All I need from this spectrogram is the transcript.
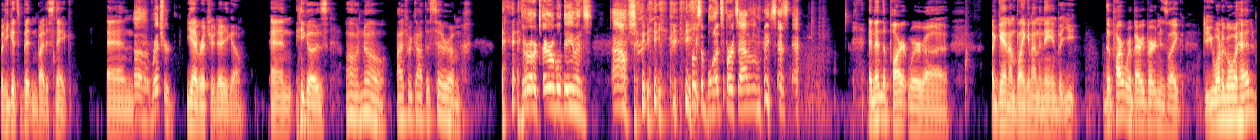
but he gets bitten by the snake, and Uh, Richard. yeah, Richard, there you go. And he goes, "Oh no, I forgot the serum." There are terrible demons. Ouch. and Looks some blood spurts out of him when he says that. And then the part where uh again, I'm blanking on the name, but you the part where Barry Burton is like, "Do you want to go ahead?"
